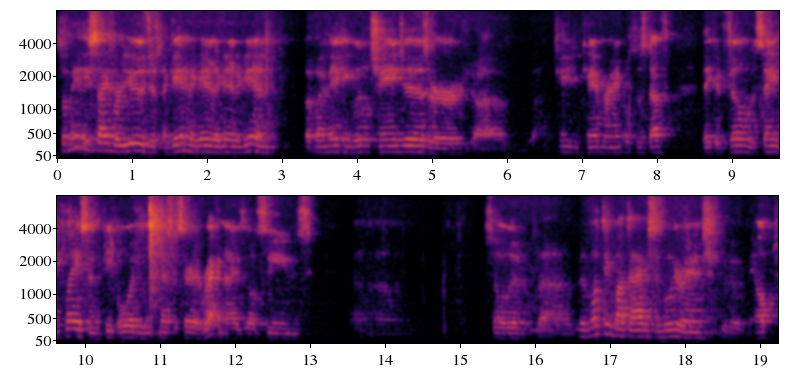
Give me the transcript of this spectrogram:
So many of these sites were used just again and again and again and again, but by making little changes or uh, changing camera angles and stuff, they could film the same place and people wouldn't necessarily recognize those scenes so the, uh, the one thing about the Iverson Movie Ranch that helped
